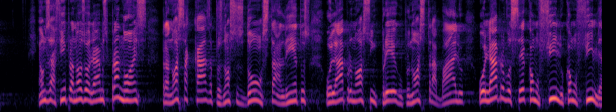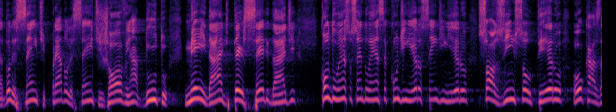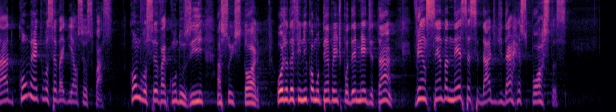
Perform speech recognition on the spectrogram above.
É um desafio para nós olharmos para nós, para nossa casa, para os nossos dons, talentos, olhar para o nosso emprego, para o nosso trabalho, olhar para você como filho, como filha, adolescente, pré-adolescente, jovem, adulto, meia idade, terceira idade com doença ou sem doença, com dinheiro ou sem dinheiro, sozinho, solteiro ou casado, como é que você vai guiar os seus passos? Como você vai conduzir a sua história? Hoje eu defini como tempo a gente poder meditar, vencendo a necessidade de dar respostas.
